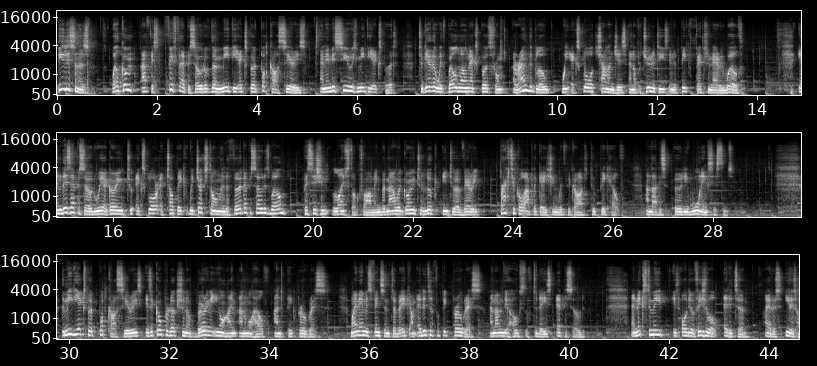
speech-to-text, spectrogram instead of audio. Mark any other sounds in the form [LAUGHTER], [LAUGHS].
Dear listeners, welcome at this fifth episode of the Meet the Expert podcast series. And in this series, Meet the Expert, together with well known experts from around the globe, we explore challenges and opportunities in the pig veterinary world. In this episode, we are going to explore a topic we touched on in the third episode as well precision livestock farming. But now we're going to look into a very practical application with regard to pig health, and that is early warning systems. The Meet the Expert podcast series is a co production of Boehringer Ingelheim Animal Health and Pig Progress. My name is Vincent ter Beek, I'm editor for Pig Progress, and I'm the host of today's episode. And next to me is audiovisual editor Iris, Iris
